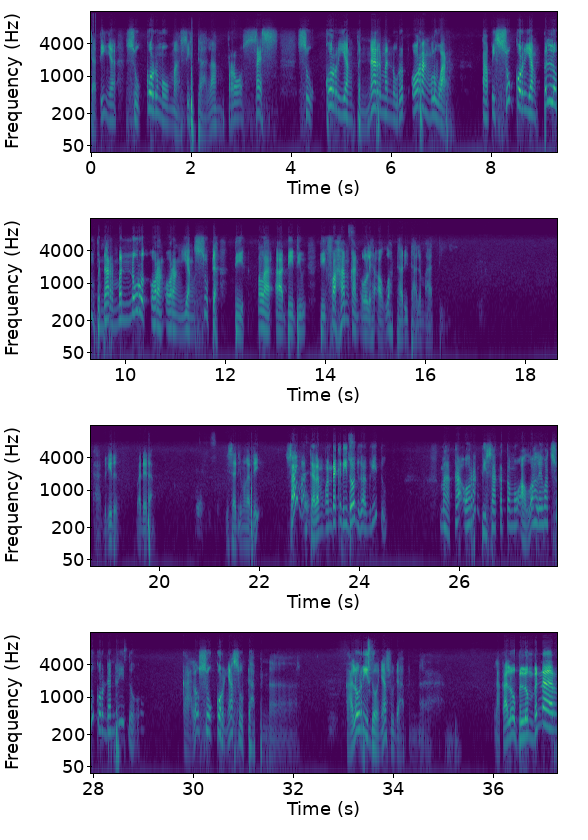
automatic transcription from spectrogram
sejatinya syukurmu masih dalam proses. Syukur yang benar menurut orang luar. Tapi syukur yang belum benar menurut orang-orang yang sudah di, di, di, difahamkan oleh Allah dari dalam hati. Nah, begitu, Pak Dedang. Bisa dimengerti? Sama, dalam konteks ridho juga begitu. Maka orang bisa ketemu Allah lewat syukur dan ridho. Kalau syukurnya sudah benar. Kalau ridhonya sudah benar. Nah kalau belum benar,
